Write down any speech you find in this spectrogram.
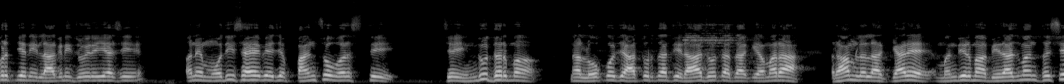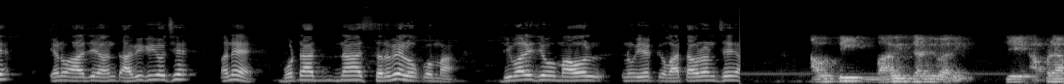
પ્રત્યેની લાગણી જોઈ રહ્યા છીએ. અને મોદી સાહેબે જે પાંચસો વર્ષથી જે હિન્દુ ધર્મના લોકો જે આતુરતાથી રાહ જોતા હતા કે અમારા રામલલા ક્યારે મંદિરમાં બિરાજમાન થશે, એનો આજે અંત આવી ગયો છે. અને બોટાદના સર્વે લોકોમાં દિવાળી જેવો માહોલનું એક વાતાવરણ છે. આવતી બાવીસ જાન્યુઆરી જે આપણા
